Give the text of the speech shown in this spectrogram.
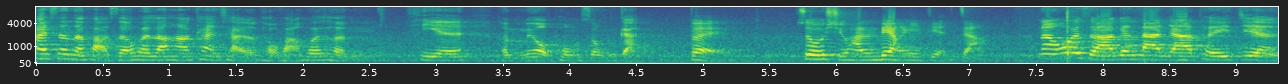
太深的发色会让他看起来的头发会很贴，很没有蓬松感。对，所以我喜欢亮一点这样。那为什么要跟大家推荐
